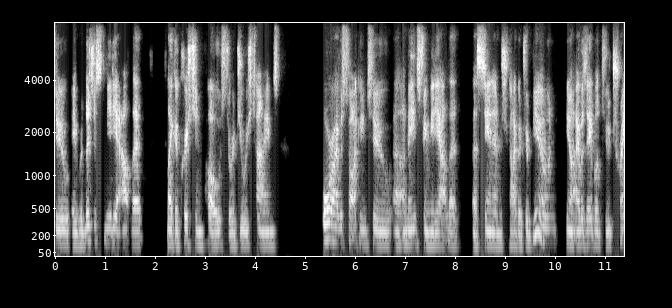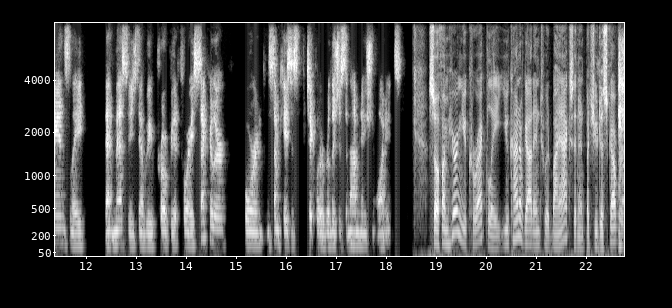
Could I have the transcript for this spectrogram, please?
to a religious media outlet like a Christian Post or a Jewish Times, or I was talking to a mainstream media outlet CNN or Chicago Tribune, you know, I was able to translate that message that would be appropriate for a secular or in some cases particular religious denomination audience. So, if I'm hearing you correctly, you kind of got into it by accident, but you discovered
